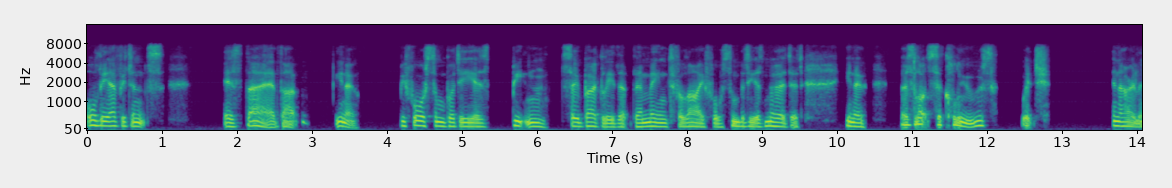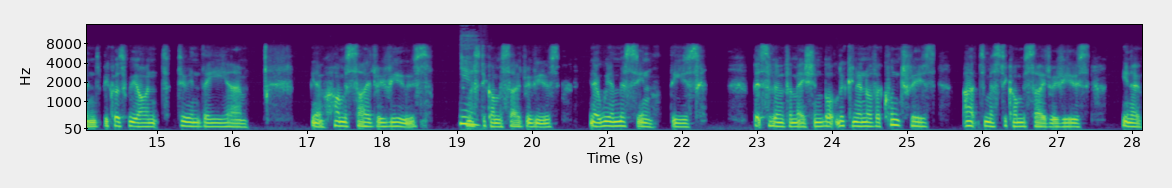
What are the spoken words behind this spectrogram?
all the evidence is there that you know before somebody is beaten so badly that they're maimed for life or somebody is murdered, you know, there's lots of clues which in Ireland, because we aren't doing the, um, you know, homicide reviews, Yeah. domestic homicide reviews, you know, we're missing these bits of information. But looking in other countries at domestic homicide reviews, you know,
